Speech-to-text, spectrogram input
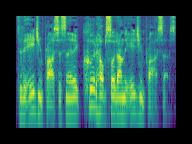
to the aging process, and that it could help slow down the aging process.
